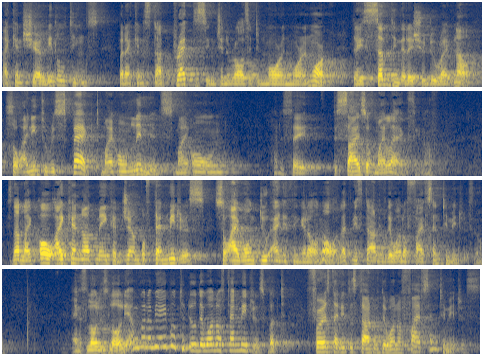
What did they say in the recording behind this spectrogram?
I can share little things, but I can start practicing generosity more and more and more. There is something that I should do right now. So I need to respect my own limits, my own, how to say, the size of my legs, you know. It's not like, oh, I cannot make a jump of 10 meters, so I won't do anything at all. No, let me start with the one of 5 centimeters. No? And slowly, slowly, I'm going to be able to do the one of 10 meters. But first, I need to start with the one of 5 centimeters.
